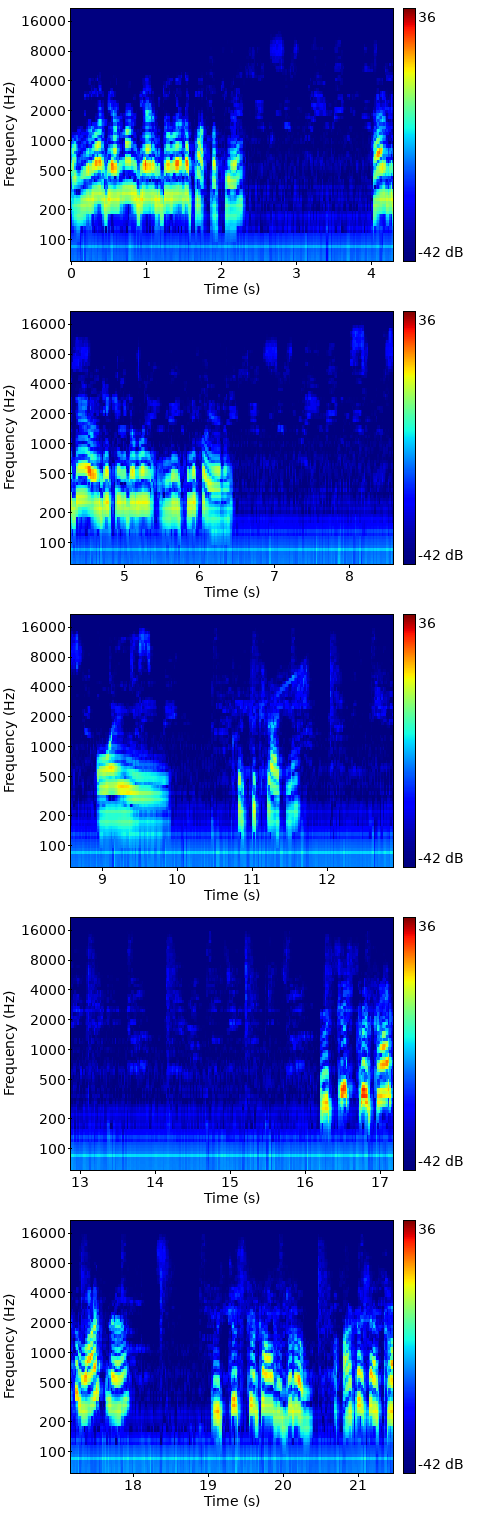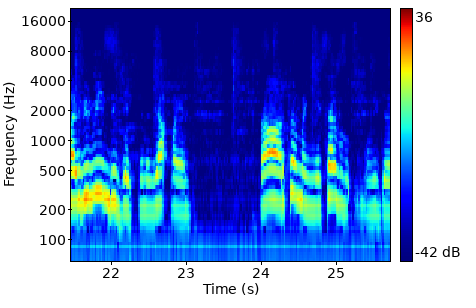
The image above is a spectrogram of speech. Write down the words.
O videolar bir yandan diğer videoları da patlatıyor. Her videoya önceki videomun linkini koyuyorum. Oy. 43 like mı? 346 like ne? 346 durun. Arkadaşlar kalbimi indireceksiniz yapmayın. Daha artırmayın yeter bu, bu video.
